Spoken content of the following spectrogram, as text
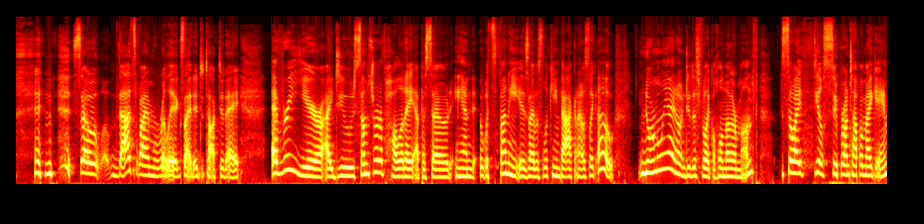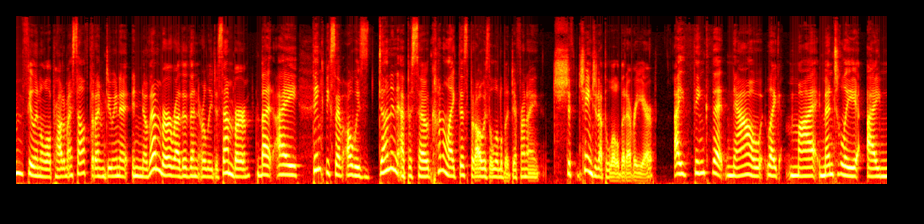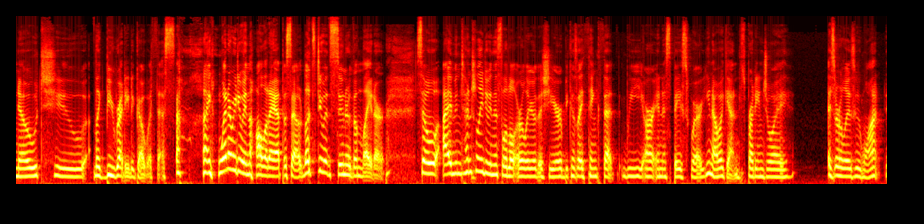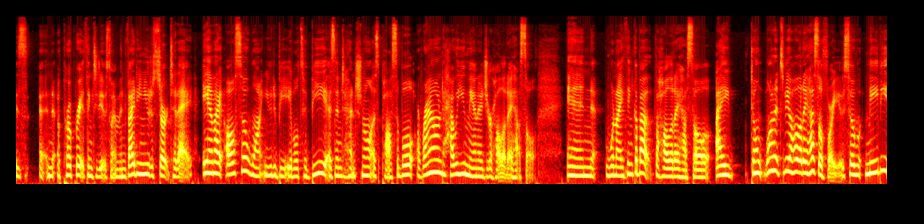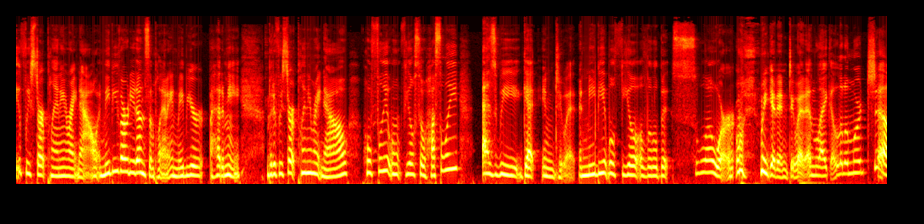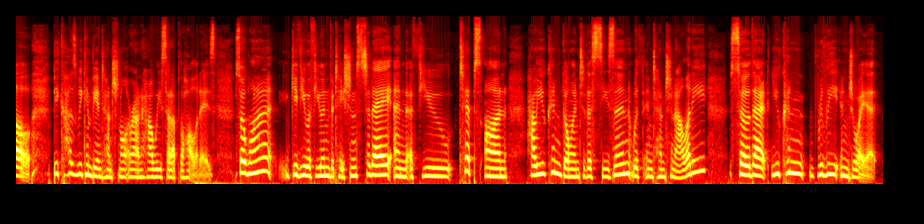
so, that's why I'm really excited to talk today. Every year I do some sort of holiday episode. And what's funny is I was looking back and I was like, oh, normally I don't do this for like a whole nother month, so I feel super on top of my game, feeling a little proud of myself that I'm doing it in November rather than early December. But I think because I've always done an episode kind of like this, but always a little bit different, I shift, change it up a little bit every year. I think that now, like my mentally, I know to like be ready to go with this. like, when are we doing the holiday episode? Let's do it sooner than later. So I'm intentionally doing this a little earlier this year because I think that we are in a space where, you know, again, spreading joy as early as we want is an appropriate thing to do. So I'm inviting you to start today. And I also want you to be able to be as intentional as possible around how you manage your holiday hustle. And when I think about the holiday hustle, I don't want it to be a holiday hustle for you. So maybe if we start planning right now, and maybe you've already done some planning, maybe you're ahead of me, but if we start planning right now, hopefully it won't feel so hustly as we get into it. And maybe it will feel a little bit slower when we get into it and like a little more chill because we can be intentional around how we set up the holidays. So I want to give you a few invitations today and a few tips on how you can go into this season with intentionality so that you can really enjoy it.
